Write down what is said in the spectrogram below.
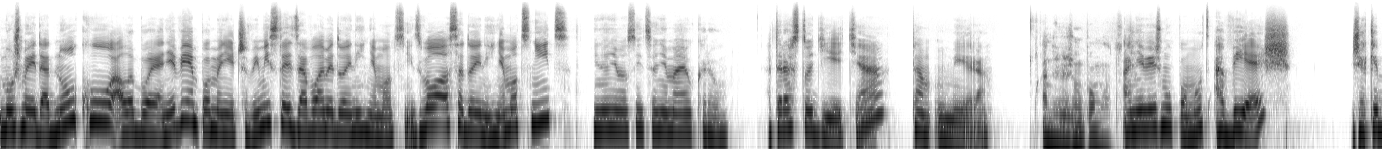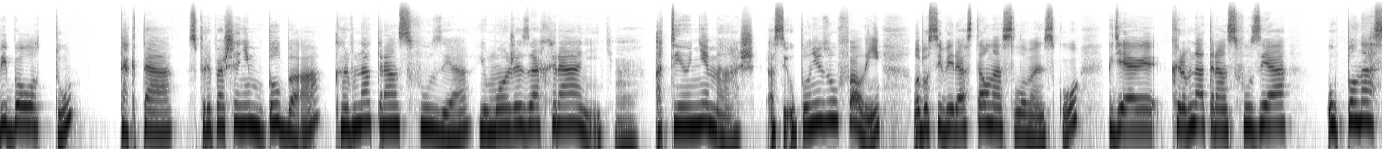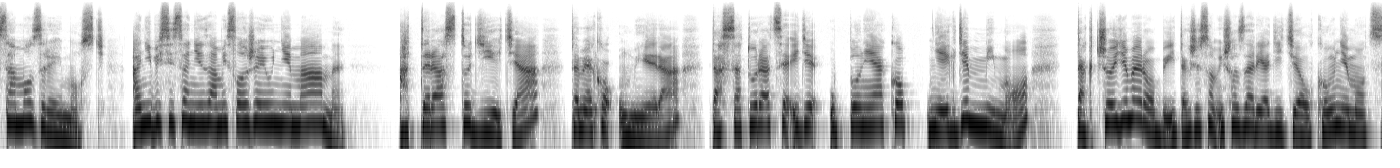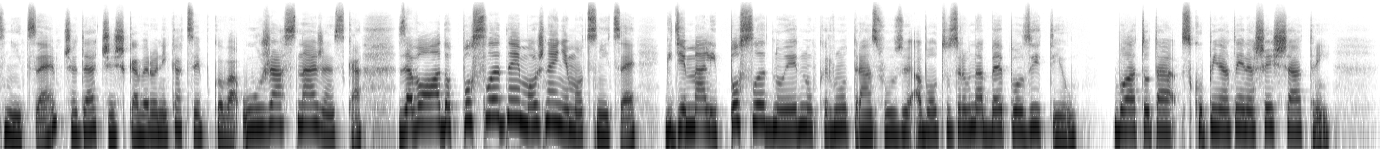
môžeme jej dať nulku, alebo ja neviem, poďme niečo vymyslieť, zavolajme do iných nemocníc. Volala sa do iných nemocníc, iné nemocnice nemajú krv. A teraz to dieťa tam umiera. A nevieš mu pomôcť. A nevieš mu pomôcť a vieš, že keby bolo tu, tak tá s prepačením blbá krvná transfúzia ju môže zachrániť. Hm. A ty ju nemáš. A si úplne zúfalý, lebo si vyrastal na Slovensku, kde je krvná transfúzia úplná samozrejmosť. Ani by si sa nezamyslel, že ju nemáme. A teraz to dieťa tam ako umiera, tá saturácia ide úplne ako niekde mimo, tak čo ideme robiť? Takže som išla za riaditeľkou nemocnice, čo je teda Češka Veronika Cepková, úžasná ženská. Zavolala do poslednej možnej nemocnice, kde mali poslednú jednu krvnú transfúziu a bol to zrovna B pozitív. Bola to tá skupina tej našej šatry.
